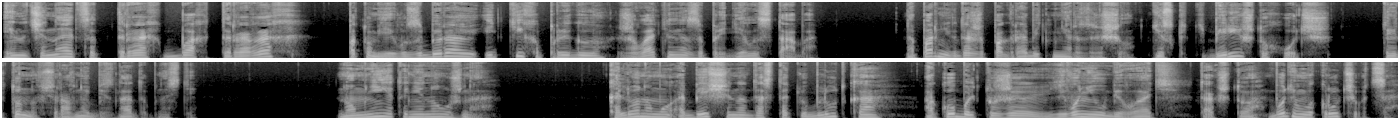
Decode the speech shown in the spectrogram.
И начинается трах-бах-тарарах, потом я его забираю и тихо прыгаю, желательно за пределы стаба. Напарник даже пограбить мне разрешил. Дескать, бери, что хочешь. Тритону все равно без надобности. Но мне это не нужно. Каленому обещано достать ублюдка, а Кобальт уже его не убивать, так что будем выкручиваться.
